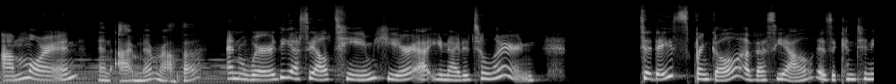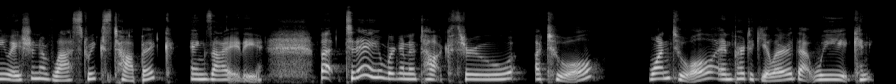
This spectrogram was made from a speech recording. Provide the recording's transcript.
I'm Lauren. And I'm Namratha. And we're the SEL team here at United to Learn. Today's sprinkle of SEL is a continuation of last week's topic, anxiety. But today we're going to talk through a tool one tool in particular that we can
